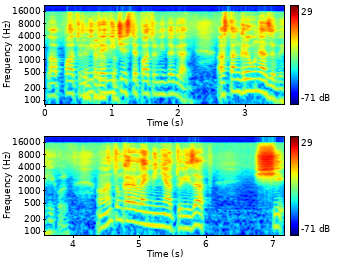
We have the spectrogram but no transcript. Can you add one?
la 4000, Temperatură. 3500, 4000 de grade. Asta îngreunează vehiculul. În momentul în care l-ai miniaturizat și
